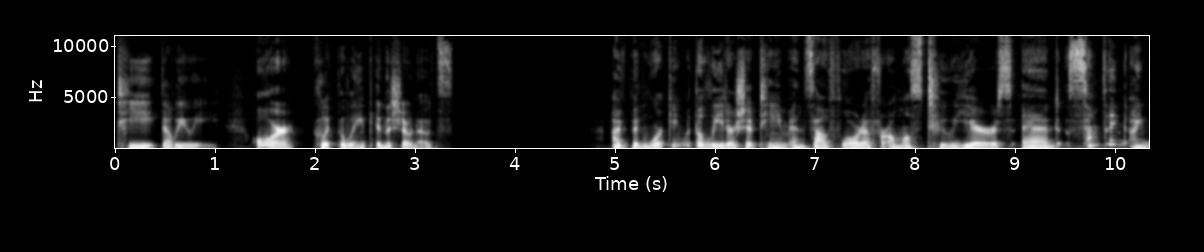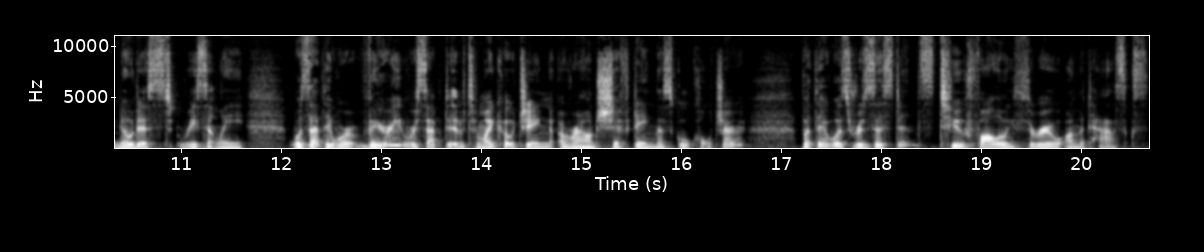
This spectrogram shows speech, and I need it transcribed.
T-W-E or click the link in the show notes. I've been working with the leadership team in South Florida for almost two years, and something I noticed recently was that they were very receptive to my coaching around shifting the school culture, but there was resistance to following through on the tasks.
